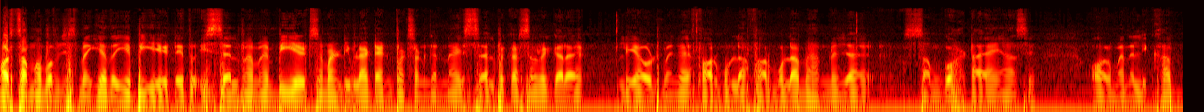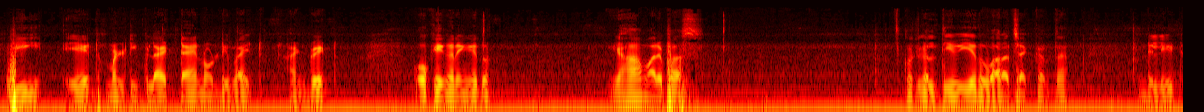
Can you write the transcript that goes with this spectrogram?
और सम अब जिसमें किया था ये बी एट है। तो इस सेल में हमें बी एट से मल्टीप्लाई टेन परसेंट करना है, इस सेल पे कर्सर रखा है लेआउट में गए फार्मूला फार्मूला में हमने जाए सम को हटाया यहाँ से और मैंने लिखा बी एट मल्टीप्लाई टेन और डिवाइड हंड्रेड ओके करेंगे तो यहाँ हमारे पास कुछ गलती हुई है, दोबारा चेक करते हैं. डिलीट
